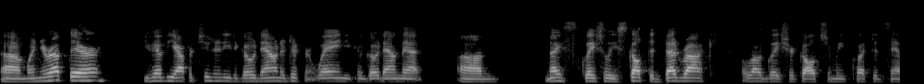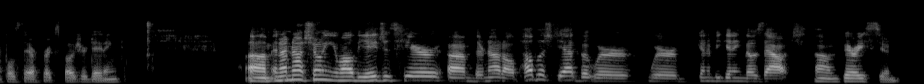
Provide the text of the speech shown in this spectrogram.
Um, when you're up there, you have the opportunity to go down a different way and you can go down that um, nice glacially sculpted bedrock along Glacier Gulch and we collected samples there for exposure dating. Um, and I'm not showing you all the ages here. Um, they're not all published yet, but we're, we're gonna be getting those out um, very soon.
